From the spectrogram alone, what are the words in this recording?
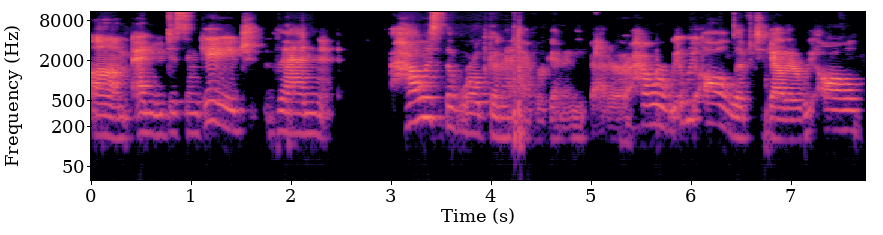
um, and you disengage, then how is the world going to ever get any better? How are we? We all live together. We all,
